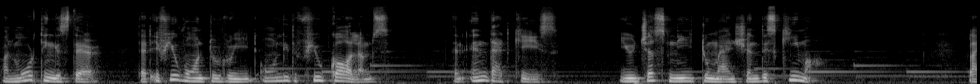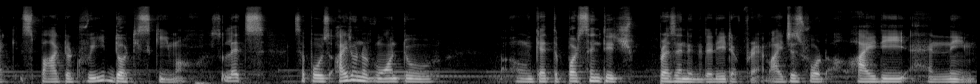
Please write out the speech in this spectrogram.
One more thing is there that if you want to read only the few columns, then in that case, you just need to mention the schema like spark.read.schema. So let's suppose I do not want to um, get the percentage present in the data frame. I just want ID and name.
